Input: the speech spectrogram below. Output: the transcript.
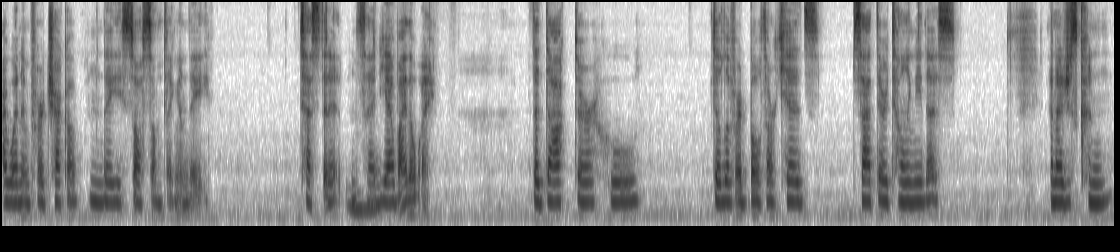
I went in for a checkup and they saw something and they tested it and said, mm-hmm. Yeah, by the way, the doctor who delivered both our kids sat there telling me this. And I just couldn't,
